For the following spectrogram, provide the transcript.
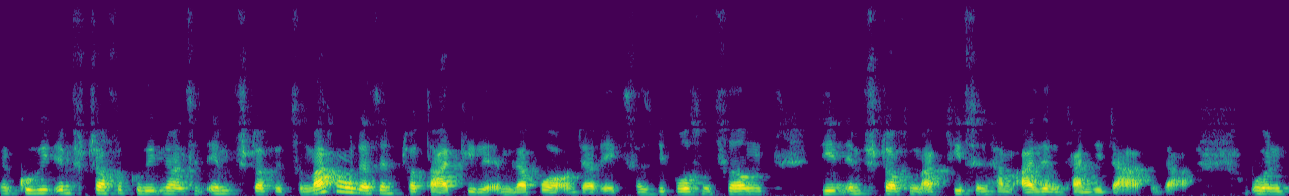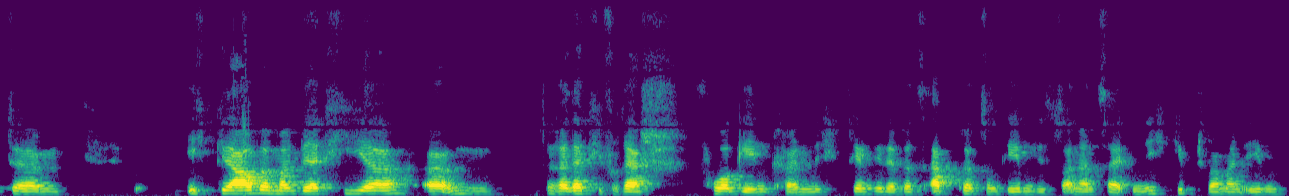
Covid-Impfstoffe, Covid-19-Impfstoffe zu machen. Und da sind total viele im Labor unterwegs. Also die großen Firmen, die in Impfstoffen aktiv sind, haben alle einen Kandidaten da. Und ähm, ich glaube, man wird hier ähm, relativ rasch vorgehen können. Ich denke, da wird es Abkürzungen geben, die es zu anderen Zeiten nicht gibt, weil man eben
